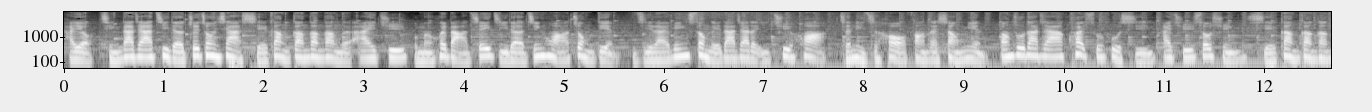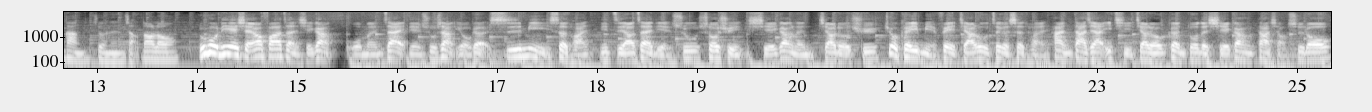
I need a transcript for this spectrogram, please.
还有，请大家记得追踪一下斜杠杠杠杠的 IG，我们会把这一集的精华重点以及来宾送给大家的一句话整理之后放在上面，帮助大家快速复习。IG 搜寻斜杠杠杠杠就能找到喽。如果你也想要发展斜杠，我们在脸书上有个私密社团，你只要在脸书搜寻斜杠人交流区，就可以免费加入这个社团，和大家一起交流更多的斜杠大小事喽。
